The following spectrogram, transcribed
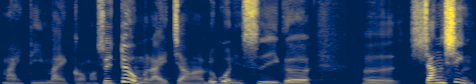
买低卖高嘛。所以对我们来讲啊，如果你是一个呃相信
